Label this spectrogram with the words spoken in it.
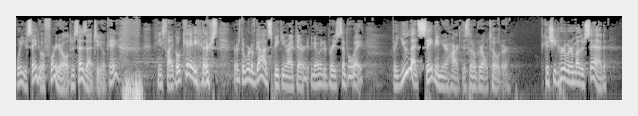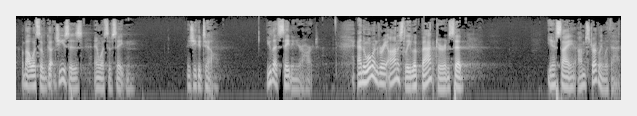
What do you say to a four year old who says that to you, okay? He's like, Okay, there's, there's the word of God speaking right there, you know, in a very simple way. But you let Satan in your heart, this little girl told her, because she'd heard what her mother said about what's of Jesus and what's of Satan. And she could tell. You let Satan in your heart. And the woman very honestly looked back to her and said, Yes, I, I'm struggling with that.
